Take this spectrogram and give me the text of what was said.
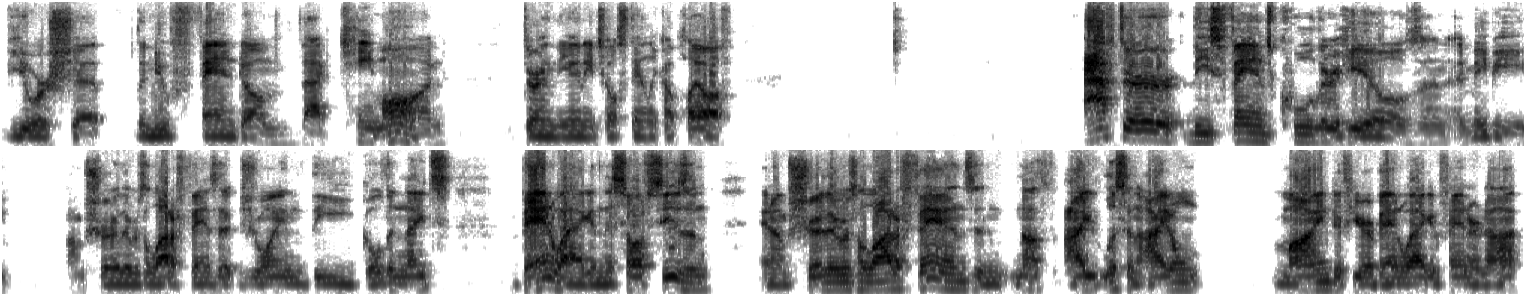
viewership the new fandom that came on during the NHL Stanley Cup playoff after these fans cool their heels and, and maybe I'm sure there was a lot of fans that joined the Golden Knights bandwagon this off season, and I'm sure there was a lot of fans and not I listen, I don't mind if you're a bandwagon fan or not.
